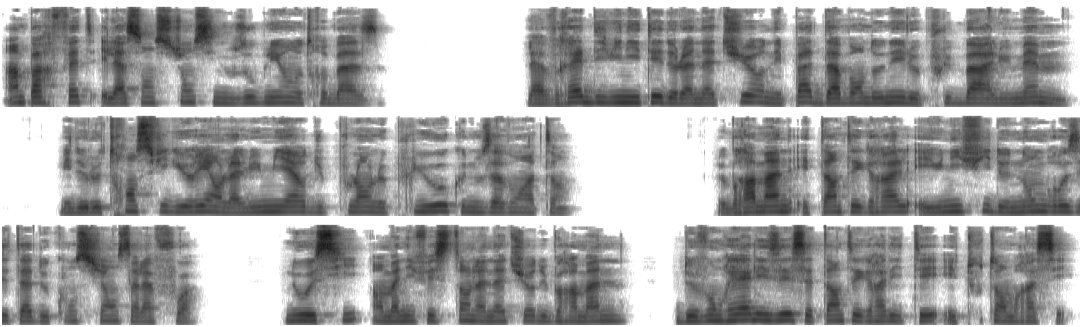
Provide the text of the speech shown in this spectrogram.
imparfaite est l'ascension si nous oublions notre base. La vraie divinité de la nature n'est pas d'abandonner le plus bas à lui-même, mais de le transfigurer en la lumière du plan le plus haut que nous avons atteint. Le Brahman est intégral et unifie de nombreux états de conscience à la fois. Nous aussi, en manifestant la nature du Brahman, devons réaliser cette intégralité et tout embrasser.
